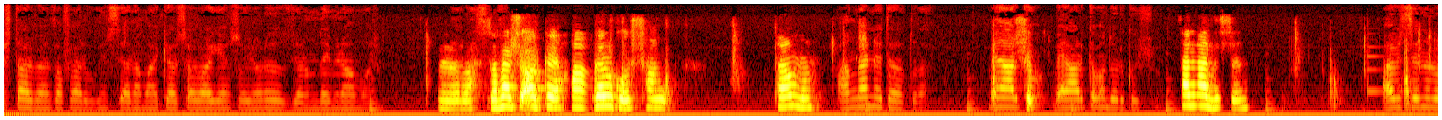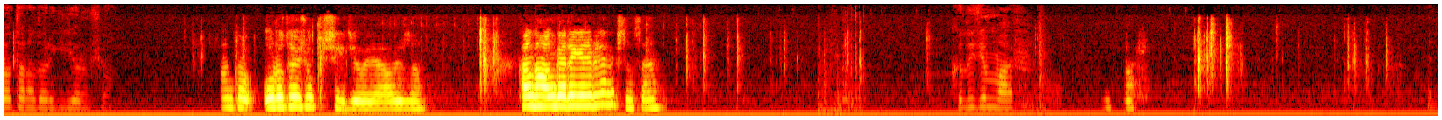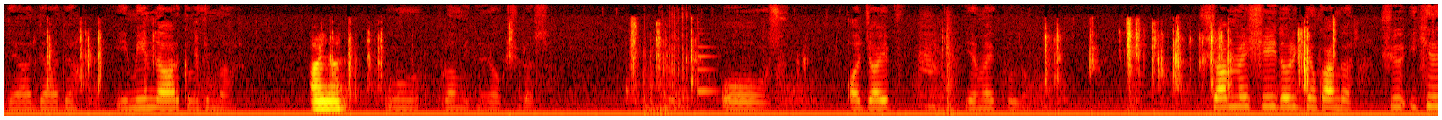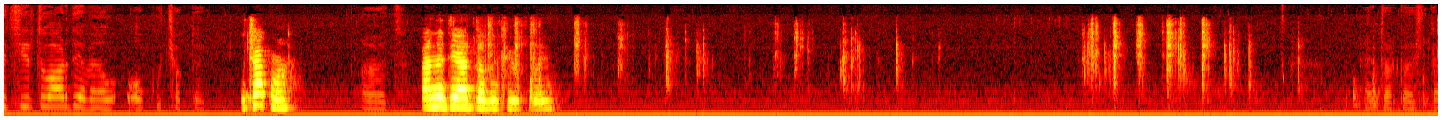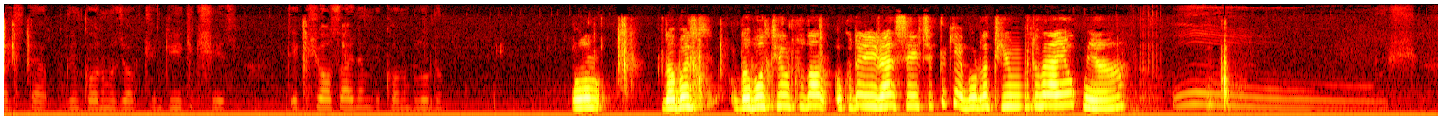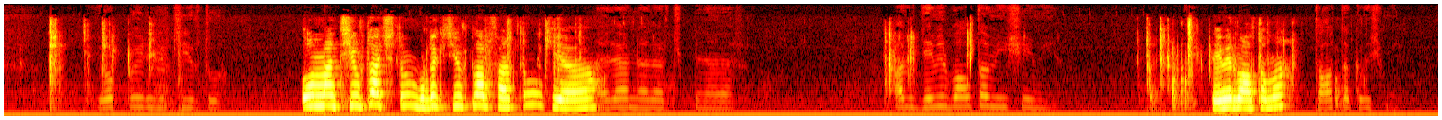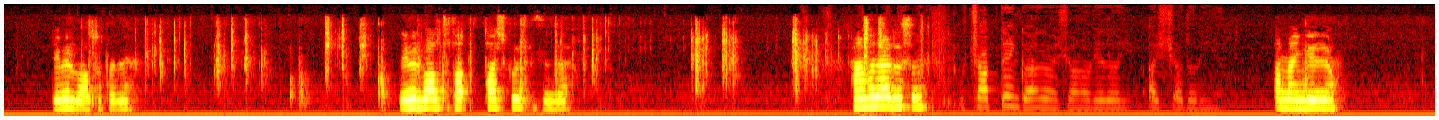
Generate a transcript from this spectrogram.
arkadaşlar ben Zafer bugün sizlerle Minecraft Survival Games oynuyoruz. Yanımda Emirhan var. Merhaba. Zafer şu arkaya hangara koş. Hang... Tamam mı? Hangar ne tarafta lan? Ben arka, Şu- ben arkama doğru koşuyorum. Sen neredesin? Abi senin rotana doğru gidiyorum şu an. Kanka o rotaya çok kişi gidiyor ya o yüzden. Kanka hangara gelebilir misin sen? Kılıcım var. Var. Hadi hadi hadi. Yemeğim de var kılıcım da var. Aynen. Bu bura mıydı? Yok şurası. Oo, acayip yemek buldum. Şu an ben şeye doğru gidiyorum kanka. Şu ikili tiyırtı vardı ya ben o, o uçaktayım. Uçak mı? Evet. Ben de diğer double tube'dayım. Evet arkadaşlar işte bugün konumuz yok çünkü iki kişiyiz. Tek kişi olsaydım bir konu bulurdum. Oğlum double double tier 2'dan o kadar iğrenç şey çıktı ki burada tier 2 falan yok mu ya? Oo. Yok böyle bir tier 2. Oğlum ben tier 2 açtım. Buradaki tier 2'lar farklı mı ki ya? Neler neler çıktı neler. Abi demir balta mı şey mi? Demir balta mı? Tahta kılıç mı? Demir balta tabii. Demir balta ta- taş kılıç gücünde. Kanka neredesin? Uçaktayım kanka ben şu an oraya doğru aşağı doğru iniyorum. Tamam ben geliyorum.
